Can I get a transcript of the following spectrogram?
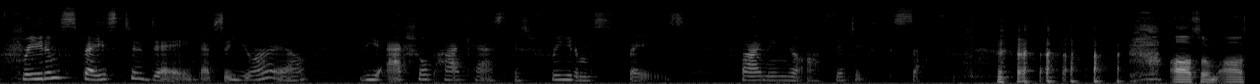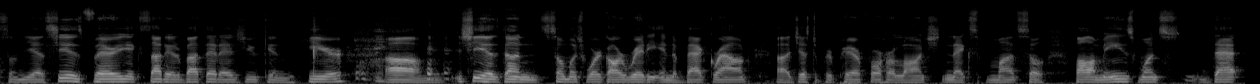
Freedom Space Today. That's the URL. The actual podcast is Freedom Space Finding Your Authentic Self. awesome, awesome. Yes, she is very excited about that, as you can hear. Um, she has done so much work already in the background uh, just to prepare for her launch next month. So, by all means, once that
